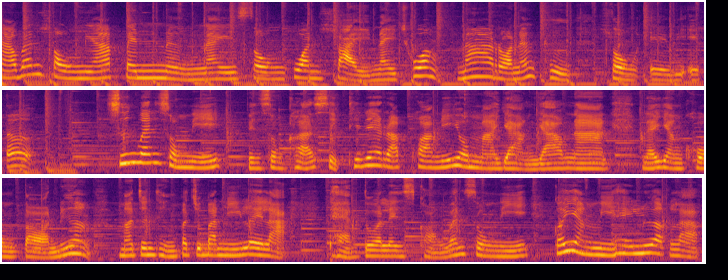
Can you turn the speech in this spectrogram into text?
นะแว่นทรงเนี้ยเป็นหนึ่งในทรงควรใส่ในช่วงหน้าร้อนนั่นคือ ทรง aviator ซึ่งแว่นทรงนี้เป็นทรงคลาสสิกที่ได้รับความนิยมมาอย่างยาวนาน และยังคงต่อเนื่องมาจนถึงปัจจุบันนี้เลยล่ะ แถมตัวเลนส์ของแว่นทรงนี้ ก็ยังมีให้เลือกหลาก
